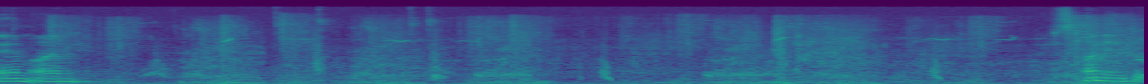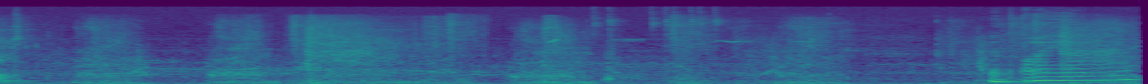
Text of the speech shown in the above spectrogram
Damn, I'm. He's uninjured. I am.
